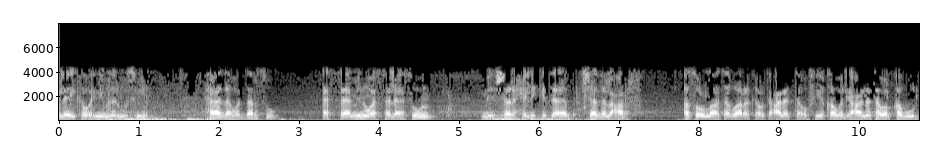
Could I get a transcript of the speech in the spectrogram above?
إليك وإني من المسلمين. هذا هو الدرس الثامن والثلاثون من شرح لكتاب شذ العرف. أسأل الله تبارك وتعالى التوفيق والإعانة والقبول.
